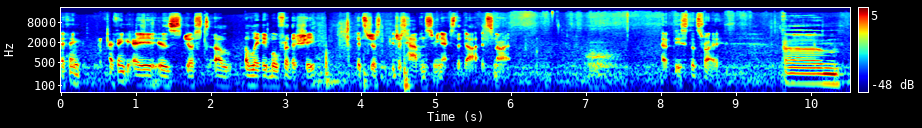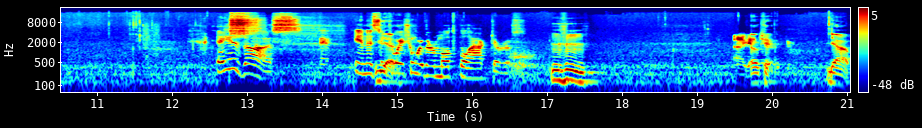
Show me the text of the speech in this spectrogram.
I think I think A is just a, a label for the shape. It's just it just happens to be next to the dot. It's not. At least that's right. um, A is us in a situation where there are multiple actors. I got okay, you. yeah.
